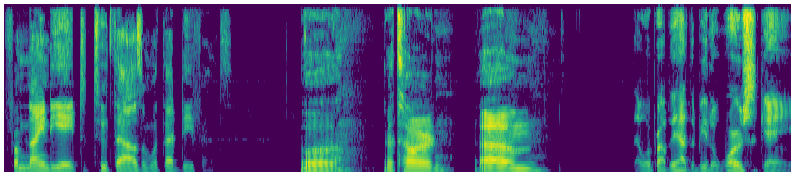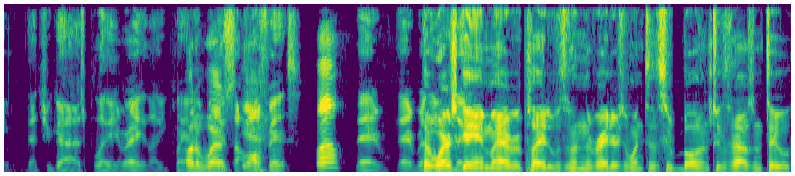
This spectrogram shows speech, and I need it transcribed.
from 98 to 2000 with that defense? Uh, that's hard. Um, That would probably have to be the worst game that you guys played, right? Like playing Oh, the up worst, against the yeah. offense. Well, That that really the worst they- game I ever played was when the Raiders went to the Super Bowl in 2002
